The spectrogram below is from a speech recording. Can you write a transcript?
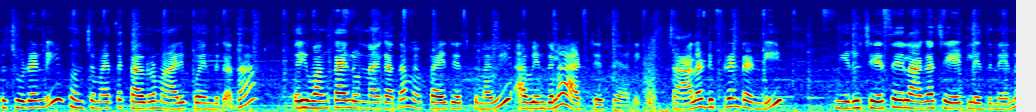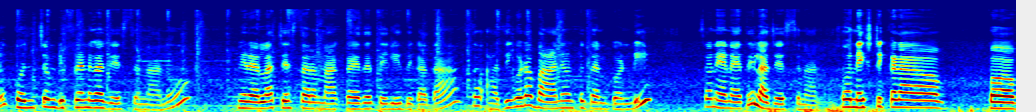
సో చూడండి కొంచెం అయితే కలర్ మారిపోయింది కదా. సో ఈ వంకాయలు ఉన్నాయి కదా మేము ఫ్రై చేసుకున్నవి అవి ఇందులో యాడ్ చేసేయాలి. చాలా డిఫరెంట్ అండి. మీరు చేసేలాగా చేయట్లేదు నేను కొంచెం డిఫరెంట్గా చేస్తున్నాను. మీరు ఎలా చేస్తారో నాకైతే తెలియదు కదా. సో అది కూడా బాగానే ఉంటుంది అనుకోండి. సో నేనైతే ఇలా చేస్తున్నాను. సో నెక్స్ట్ ఇక్కడ ప-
